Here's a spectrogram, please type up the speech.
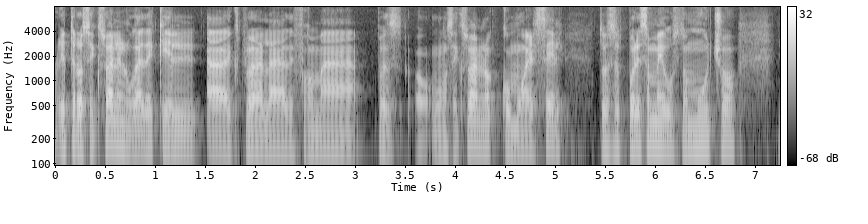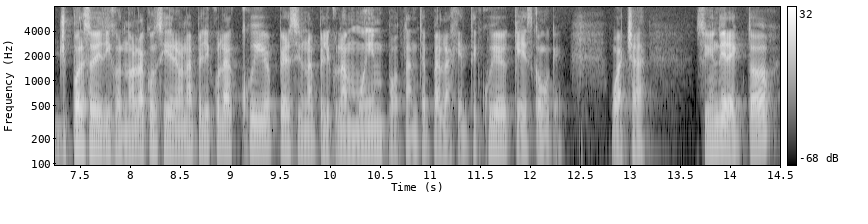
heterosexual en lugar de que él uh, explorarla de forma pues homosexual, ¿no? Como es él. Entonces por eso me gustó mucho. por eso yo digo, no la considero una película queer, pero sí una película muy importante para la gente queer, que es como que, guacha, soy un director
